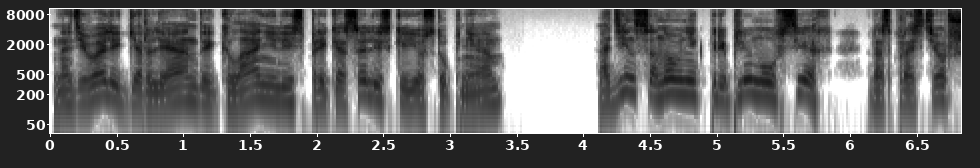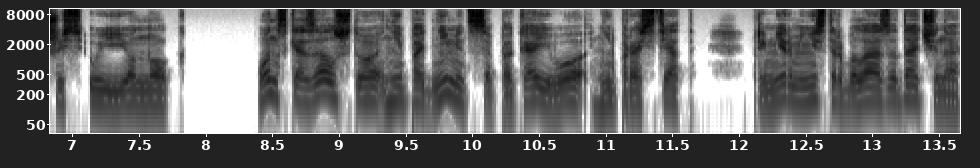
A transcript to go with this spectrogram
надевали гирлянды, кланялись, прикасались к ее ступням. Один сановник переплюнул всех, распростершись у ее ног. Он сказал, что не поднимется, пока его не простят. Премьер-министр была озадачена,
